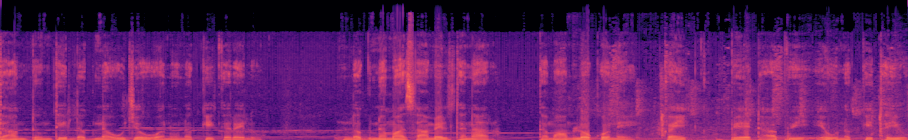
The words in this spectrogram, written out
ધામધૂમથી લગ્ન ઉજવવાનું નક્કી કરેલું. લગ્નમાં સામેલ થનાર તમામ લોકોને કંઈક ભેટ આપવી એવું નક્કી થયું.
